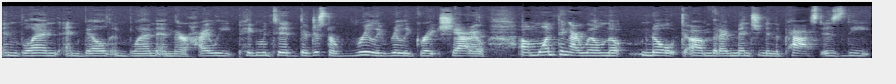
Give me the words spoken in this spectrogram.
and blend and build and blend and they're highly pigmented. They're just a really, really great shadow. Um, one thing I will no note um, that I've mentioned in the past is the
